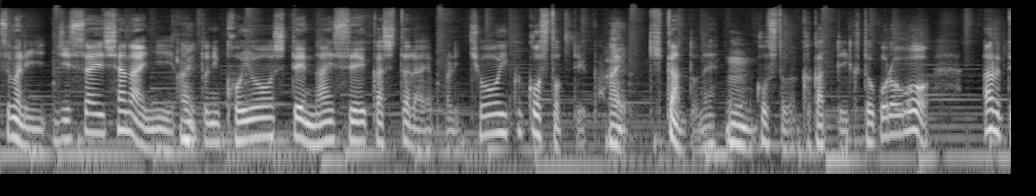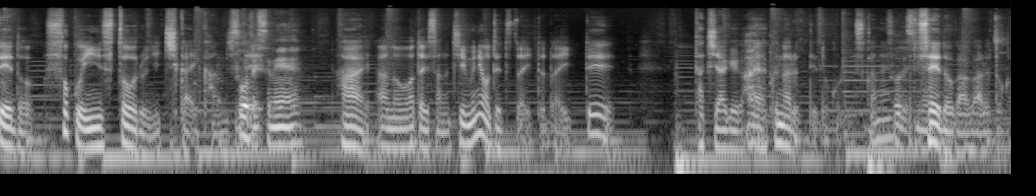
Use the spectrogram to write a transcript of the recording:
つまり実際社内に本当に雇用して内製化したらやっぱり教育コストっていうか、はい。期間とねうん。コストがかかっていくところをある程度即インストールに近い感じでそうですね。はい、あの渡さんのチームにお手伝いいただいて立ち上げが早くなるっていうところですかね。そうですね精度が上がるとか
